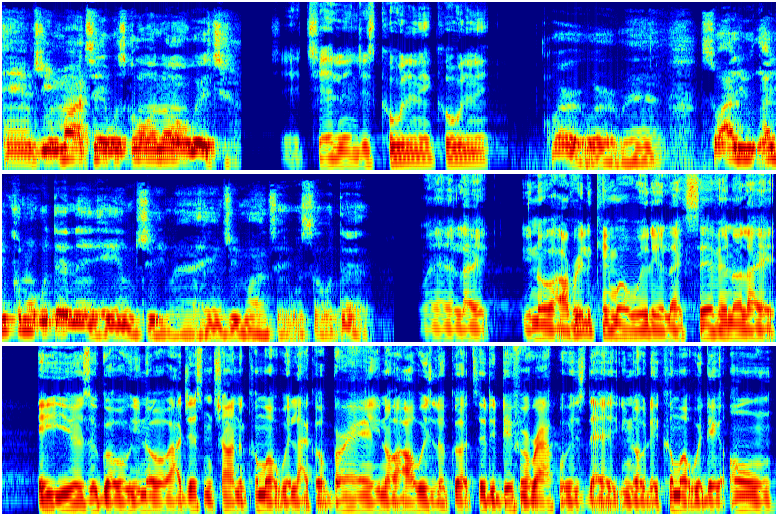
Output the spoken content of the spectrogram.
AMG Montae, what's going on with you? Shit, chilling, just cooling it, cooling it. Word, word, man. So how you how you come up with that name, AMG, man? AMG Montae, what's up with that? Man, like, you know, I really came up with it like seven or like eight years ago. You know, I just been trying to come up with like a brand. You know, I always look up to the different rappers that, you know, they come up with their own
